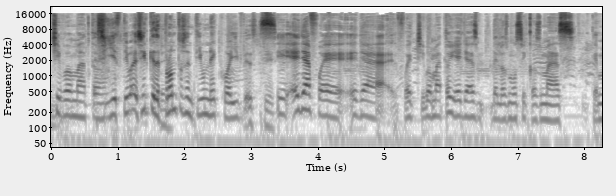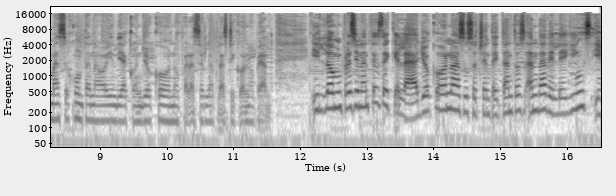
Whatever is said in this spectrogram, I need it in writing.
Chivo Mato. Sí, te iba a decir que de pronto sentí un eco ahí. Este. Sí, ella fue, ella fue Chivo Mato y ella es de los músicos más que más se juntan hoy en día con Yoko Ono para hacer la Plastic Ono Band. Y lo impresionante es de que la Yoko Ono a sus ochenta y tantos anda de leggings y,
